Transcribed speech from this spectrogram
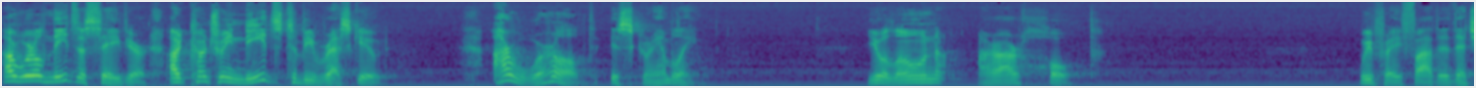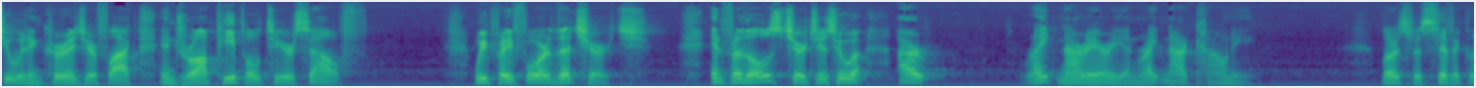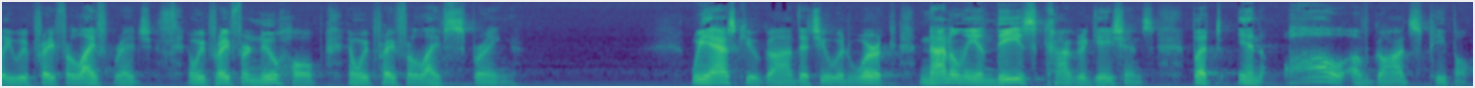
Our world needs a Savior. Our country needs to be rescued. Our world is scrambling. You alone are our hope. We pray, Father, that you would encourage your flock and draw people to yourself. We pray for the church and for those churches who are right in our area and right in our county. Lord, specifically, we pray for Life Bridge, and we pray for New Hope, and we pray for Life Spring. We ask you, God, that you would work not only in these congregations, but in all of God's people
